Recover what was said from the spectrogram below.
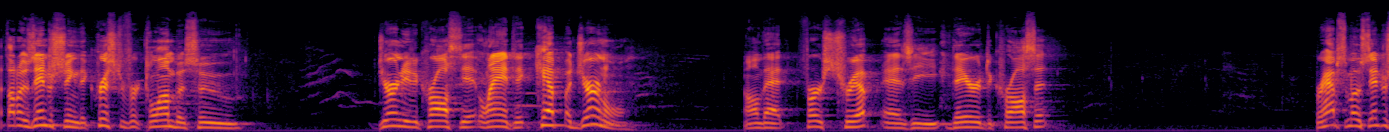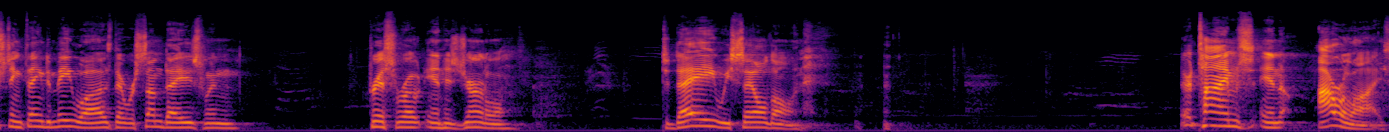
I thought it was interesting that Christopher Columbus, who journeyed across the Atlantic, kept a journal on that first trip as he dared to cross it. Perhaps the most interesting thing to me was there were some days when Chris wrote in his journal, Today we sailed on. There are times in our lives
